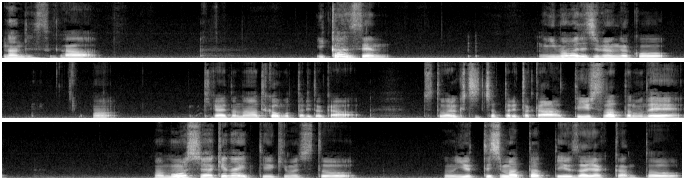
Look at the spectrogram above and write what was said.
なんですがいかんせん今まで自分がこうまあ嫌いだなとか思ったりとかちょっと悪口言っちゃったりとかっていう人だったので、まあ、申し訳ないっていう気持ちと言ってしまったっていう罪悪感と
